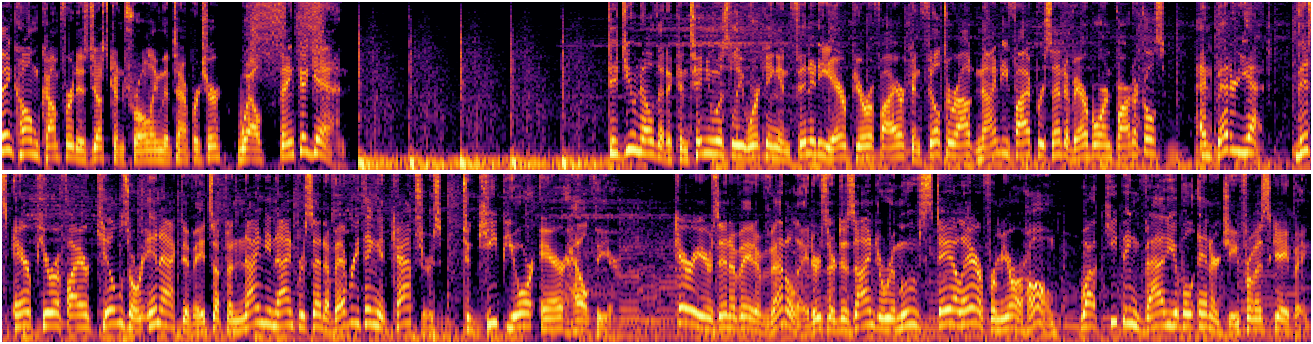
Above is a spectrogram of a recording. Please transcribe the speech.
Think home comfort is just controlling the temperature? Well, think again. Did you know that a continuously working Infinity air purifier can filter out 95% of airborne particles? And better yet, this air purifier kills or inactivates up to 99% of everything it captures to keep your air healthier. Carrier's innovative ventilators are designed to remove stale air from your home while keeping valuable energy from escaping.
